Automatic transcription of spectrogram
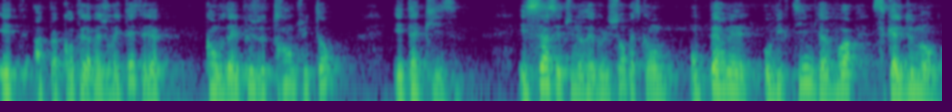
est, à pas compter la majorité, c'est-à-dire quand vous avez plus de 38 ans, est acquise. Et ça, c'est une révolution parce qu'on permet aux victimes d'avoir ce qu'elles demandent.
